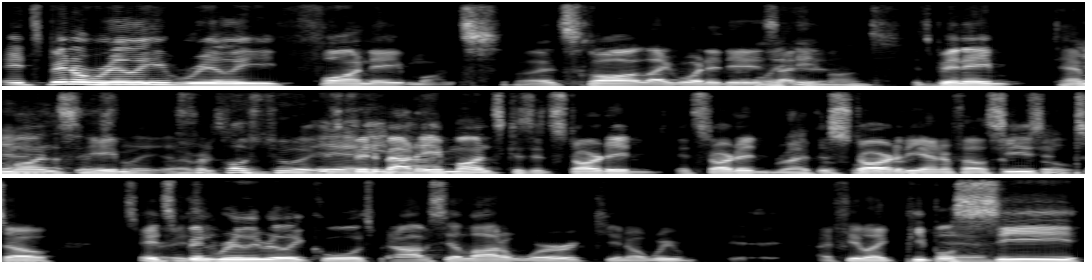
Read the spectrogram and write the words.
it's been a really really fun eight months. Let's call it like what it is. only I- eight months. It's been eight, ten Yeah, months. Eight, essentially. It's whatever so it's close to it. it's yeah, been about eight months because it started. It started Right the start of the NFL season. So it's crazy. been really really cool. It's been obviously a lot of work. You know, we I feel like people Yeah. see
